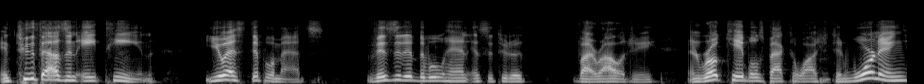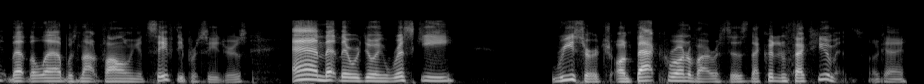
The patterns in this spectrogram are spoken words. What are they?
In 2018, U.S. diplomats visited the Wuhan Institute of Virology and wrote cables back to Washington warning that the lab was not following its safety procedures and that they were doing risky research on bat coronaviruses that could infect humans. Okay,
